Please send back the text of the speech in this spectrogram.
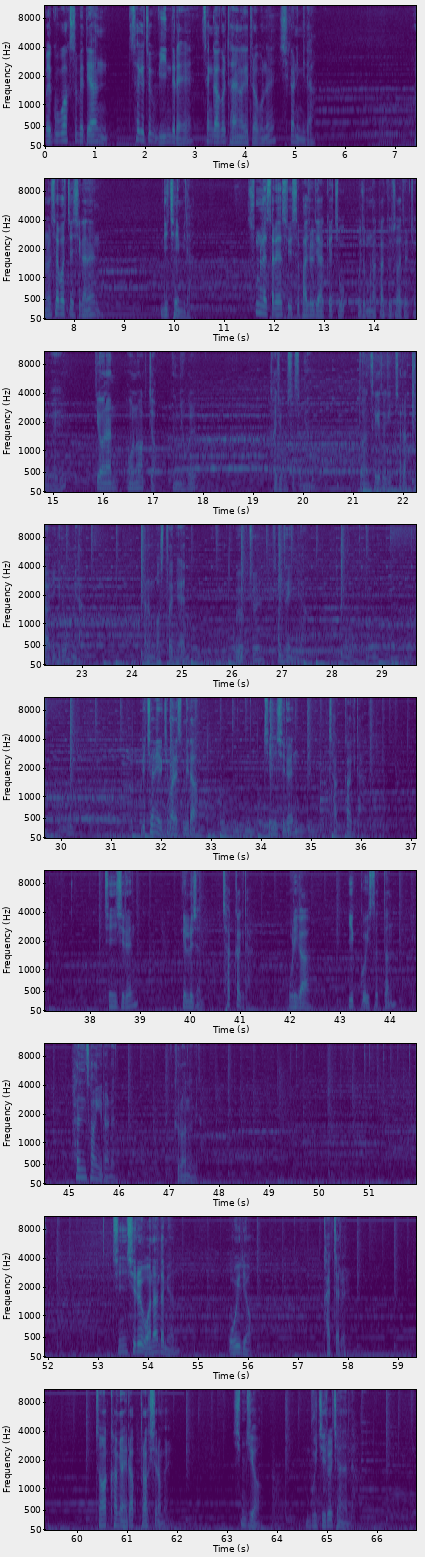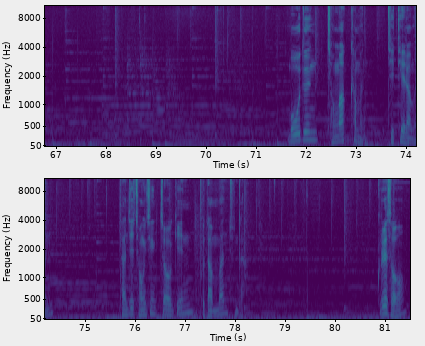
외국어 학습에 대한 세계적 위인들의 생각을 다양하게 들어보는 시간입니다. 오늘 세 번째 시간은 니체입니다. 24살에 스위스 바젤 대학교 고전문학과 교수가 될 정도의 뛰어난 언어학적 능력을 가지고 있었으며 또한 세계적인 철학자이기도 합니다. 저는 머스터 넷 고혁준 선생입니다. 니체는 이렇게 말했습니다. 진실은 착각이다. 진실은 일루전, 착각이다. 우리가 잊고 있었던 환상이라는 그러한 놈이다. 진실을 원한다면 오히려 가짜를 정확함이 아니라 불확실함을 심지어 무지를 제한한다. 모든 정확함은 디테일함은 단지 정신적인 부담만 준다. 그래서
